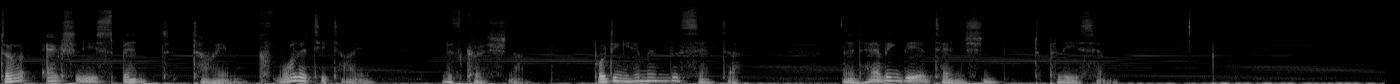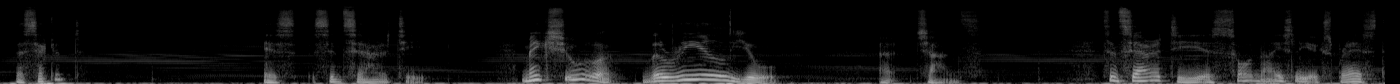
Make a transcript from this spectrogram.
to actually spend time, quality time with Krishna, putting him in the center and having the intention to please him. The second is sincerity. Make sure the real you uh, chants. Sincerity is so nicely expressed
